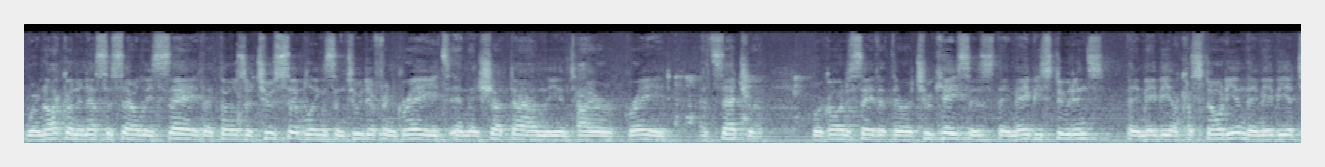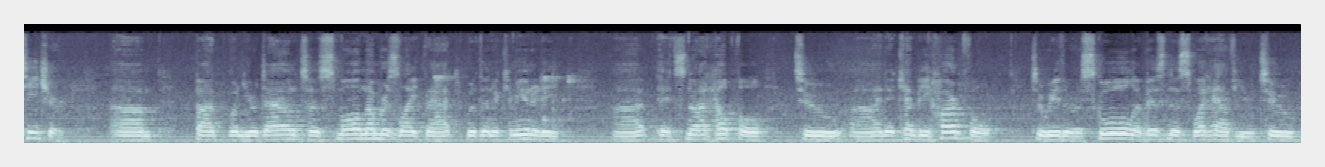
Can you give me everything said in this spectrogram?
we're not going to necessarily say that those are two siblings in two different grades and they shut down the entire grade, et cetera. we're going to say that there are two cases. They may be students, they may be a custodian, they may be a teacher. Um, But when you're down to small numbers like that within a community, uh, it's not helpful to, uh, and it can be harmful to either a school, a business, what have you, to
